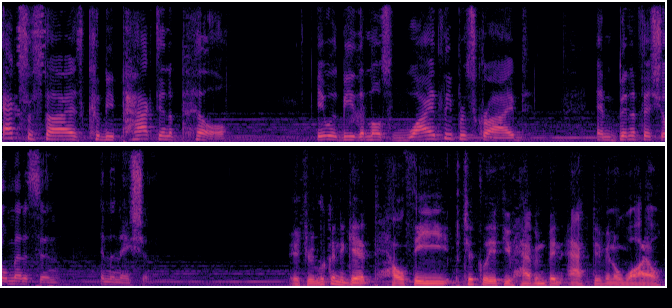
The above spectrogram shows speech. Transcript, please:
exercise could be packed in a pill, it would be the most widely prescribed and beneficial medicine in the nation. If you're looking to get healthy, particularly if you haven't been active in a while,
